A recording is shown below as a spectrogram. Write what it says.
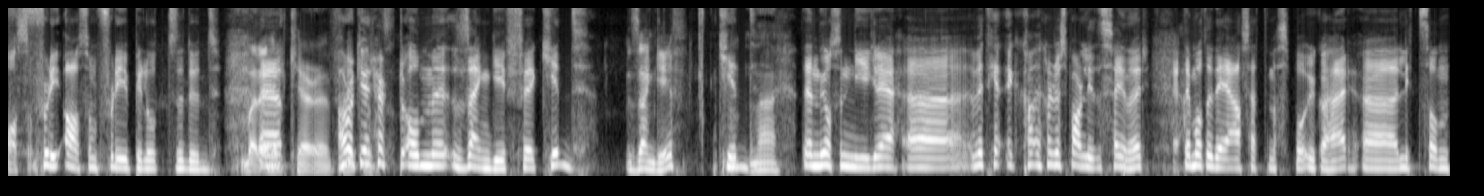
Awesome. fly, awesome flypilot-dude. Bare Eh. Har dere hørt om Zangif Zangief Kid? Zangif. Kid. Nei. Det er en ganske ny greie. Uh, vet ikke, jeg kan kanskje spare litt senere. Ja. Det er måte det jeg har sett mest på uka her. Uh, litt sånn,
